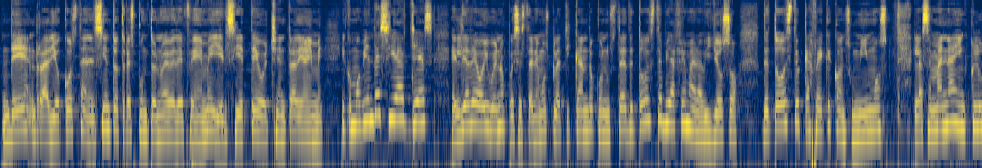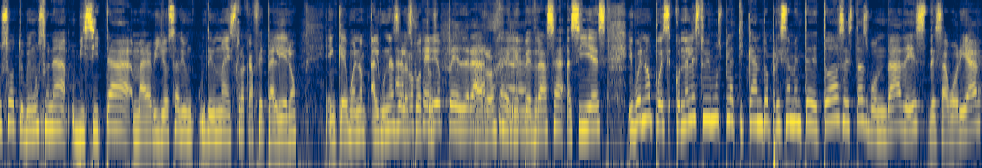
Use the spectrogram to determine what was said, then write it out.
de Radio Costa en el 103.9 de FM y el 780 de AM. Y como bien decía Jess, el día de hoy, bueno, pues estaremos platicando con usted de todo este viaje maravilloso, de todo este café que consumimos. La semana incluso tuvimos una visita maravillosa de un, de un maestro cafetalero, en que, bueno, algunas de A las Rogelio fotos... Pedraza. A Rogelio Pedraza, así es. Y bueno, pues con él estuvimos platicando precisamente de todas estas bondades de saborear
